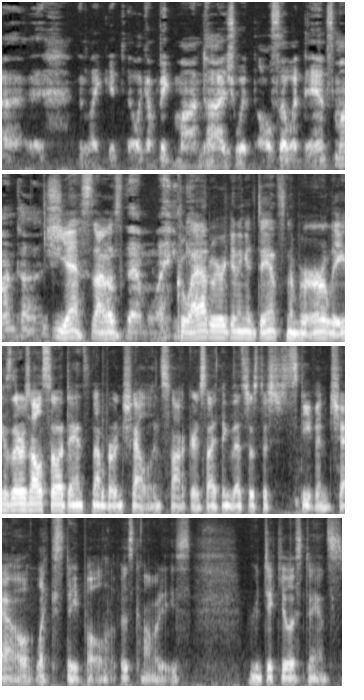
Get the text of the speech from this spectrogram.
uh, and like it's like a big montage with also a dance montage. Yes, I was them like glad we were getting a dance number early because there was also a dance number in Shaolin Soccer. So I think that's just a Stephen Chow like staple of his comedies. Ridiculous dance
